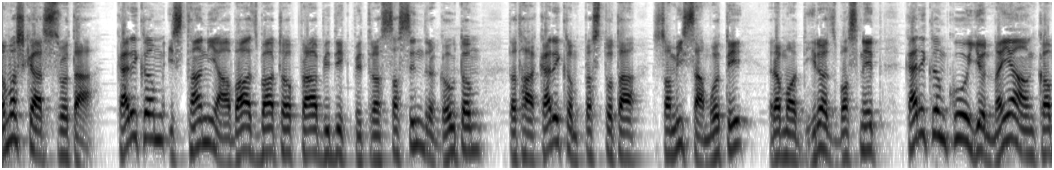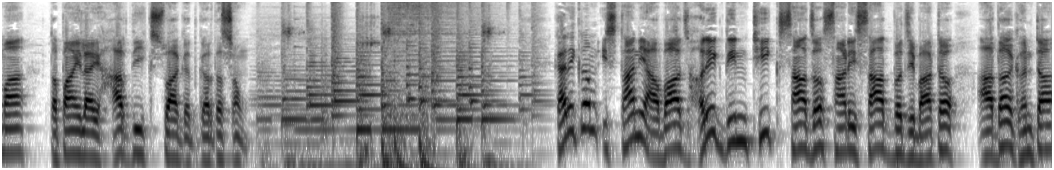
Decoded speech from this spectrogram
नमस्कार श्रोता। कार्यक्रम स्थानीय आवाजबाट प्राविधिक मित्र सशिन्द्र गौतम तथा कार्यक्रम प्रस्तोता समीसा मोते र म धीरज बस्नेत। कार्यक्रमको यो नयाँ अङ्कमा तपाईँलाई हार्दिक स्वागत गर्दछौँ। कार्यक्रम स्थानीय आवाज हरेक दिन ठिक साँझ साढे सात बजेबाट आधा घन्टा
